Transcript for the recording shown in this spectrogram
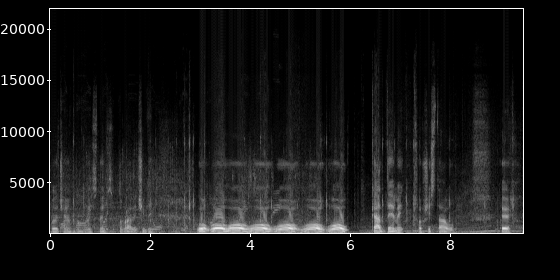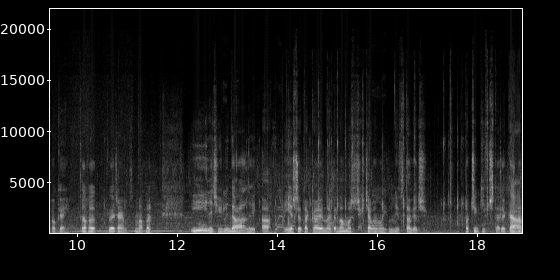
poleciałem. No, nice, nice. Dobra, lecimy. Wow, wow, wow, wow, wow, wow, wow. God damn it, co się stało? Ech, okej, trochę wleciałem z mapę. I lecimy dalej. A, jeszcze taka jedna wiadomość. Chciałbym ogólnie wstawiać odcinki w 4K,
